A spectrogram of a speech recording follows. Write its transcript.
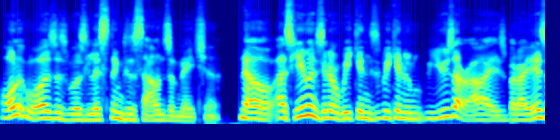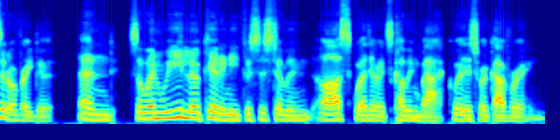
all it was is was listening to the sounds of nature. Now, as humans, you know, we can we can use our eyes, but our ears are not very good. And so when we look at an ecosystem and ask whether it's coming back, whether it's recovering,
